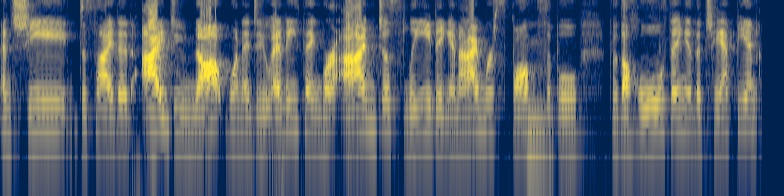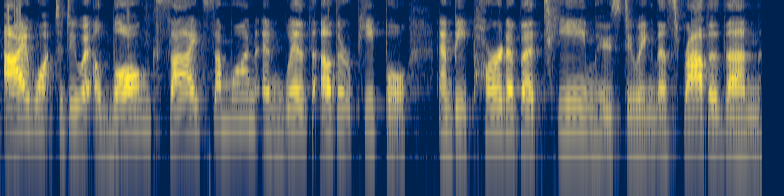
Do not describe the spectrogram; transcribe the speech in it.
and she decided i do not want to do anything where i'm just leading and i'm responsible hmm. for the whole thing of the champion i want to do it alongside someone and with other people and be part of a team who's doing this rather than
